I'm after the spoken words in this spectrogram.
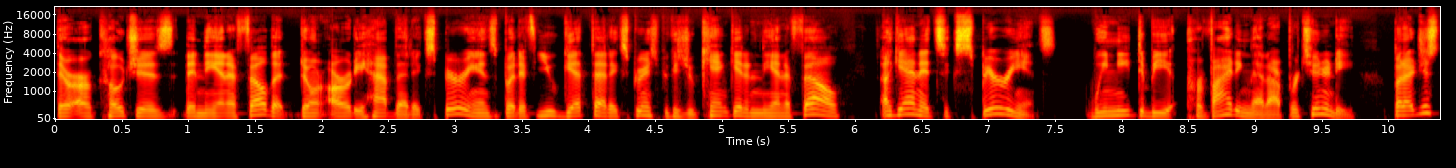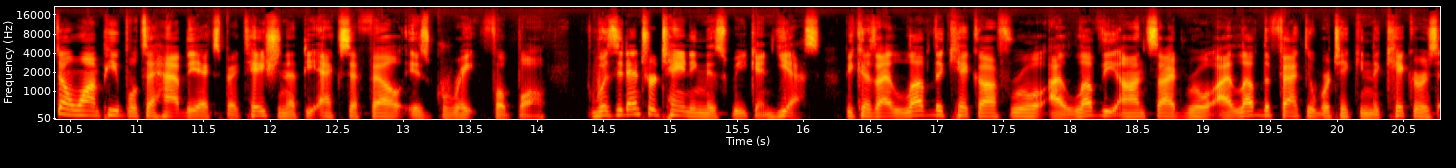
there are coaches in the NFL that don't already have that experience, but if you get that experience because you can't get in the NFL, again, it's experience we need to be providing that opportunity. But I just don't want people to have the expectation that the XFL is great football. Was it entertaining this weekend? Yes, because I love the kickoff rule. I love the onside rule. I love the fact that we're taking the kickers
